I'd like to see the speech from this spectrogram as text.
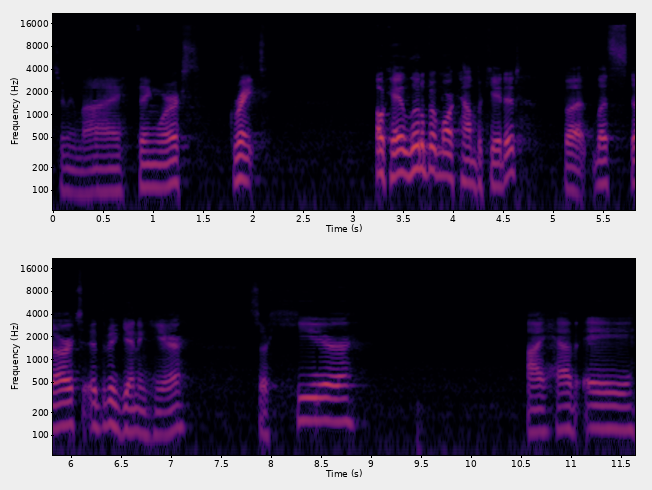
Assuming my thing works. Great. Okay, a little bit more complicated, but let's start at the beginning here. So here I have A,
